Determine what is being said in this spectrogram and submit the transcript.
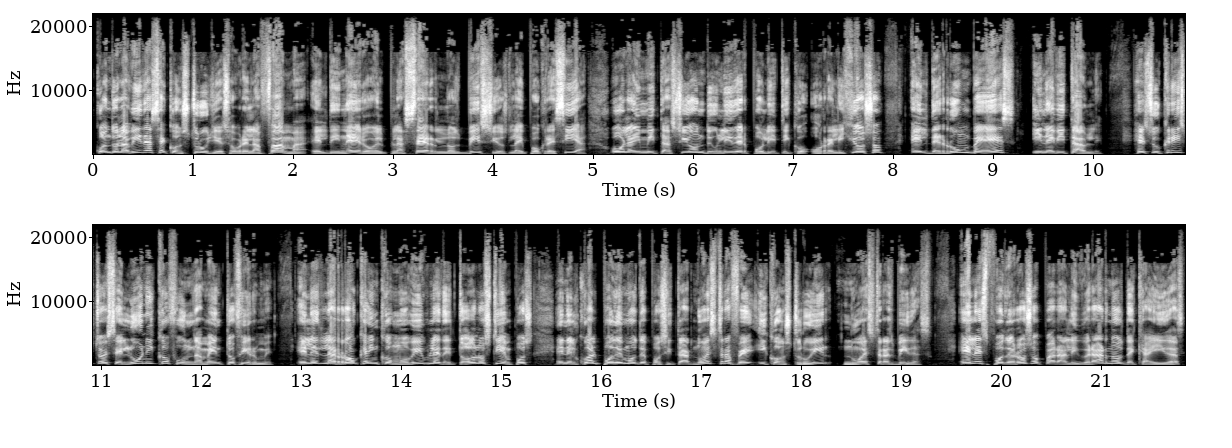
Cuando la vida se construye sobre la fama, el dinero, el placer, los vicios, la hipocresía o la imitación de un líder político o religioso, el derrumbe es inevitable. Jesucristo es el único fundamento firme. Él es la roca inconmovible de todos los tiempos en el cual podemos depositar nuestra fe y construir nuestras vidas. Él es poderoso para librarnos de caídas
